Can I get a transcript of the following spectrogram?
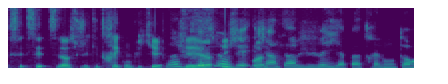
c'est- c'est c'est un sujet qui est très compliqué. Non, je vous euh, assure, j'ai ouais. interviewé il y a pas très longtemps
